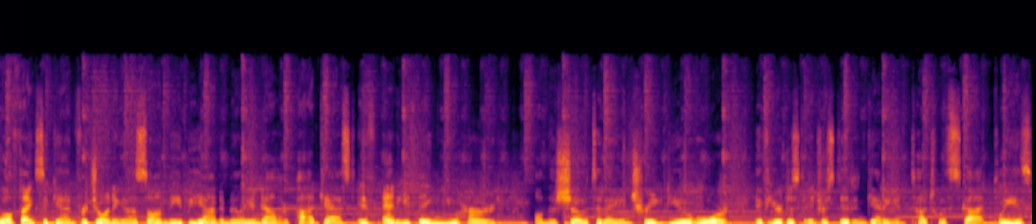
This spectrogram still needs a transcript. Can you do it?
Well, thanks again for joining us on the Beyond a Million Dollar podcast. If anything you heard on the show today intrigued you, or if you're just interested in getting in touch with Scott, please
